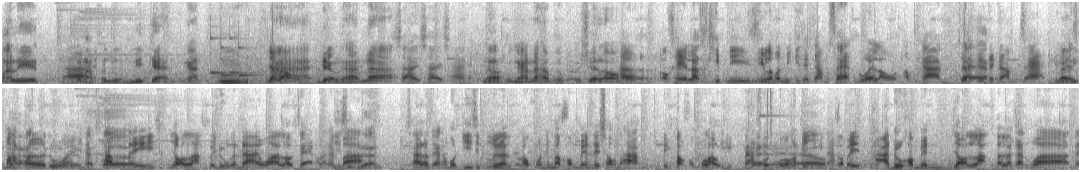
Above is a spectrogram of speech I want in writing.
ปารีสใช่ สนับสนุนมิสแกรนด์เหมือนกันอืมเดี๋ยวเรา อ่เดี๋ยวงานหน้าใช่ใช่ใช่เนาะงานหน้าเผื่อๆเขาเชิญเรา เออโอเค แล้วคลิปนี้จริงๆแล้วมันมีกิจกรรมแทรกด้วยเราทำการแจจักดกิจกรรมแจก นา US ฬิกา Master ด้วยนะครับ Master ในย้อนหลังไปดูกันได้ว่าเราแจกอะไรกันบ้าง 20เดือน ใช่เราแจกทั้งหมด 20 เรือนสำหรับคนที่มาคอมเมนต์ในช่องทาง TikTok ของพวกเราอีกนะใช่ส่วนตัวกันไปอีกนะก็ไปหาดูคอมเมนต์ย้อนหลังกันแล้วกันว่าใน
